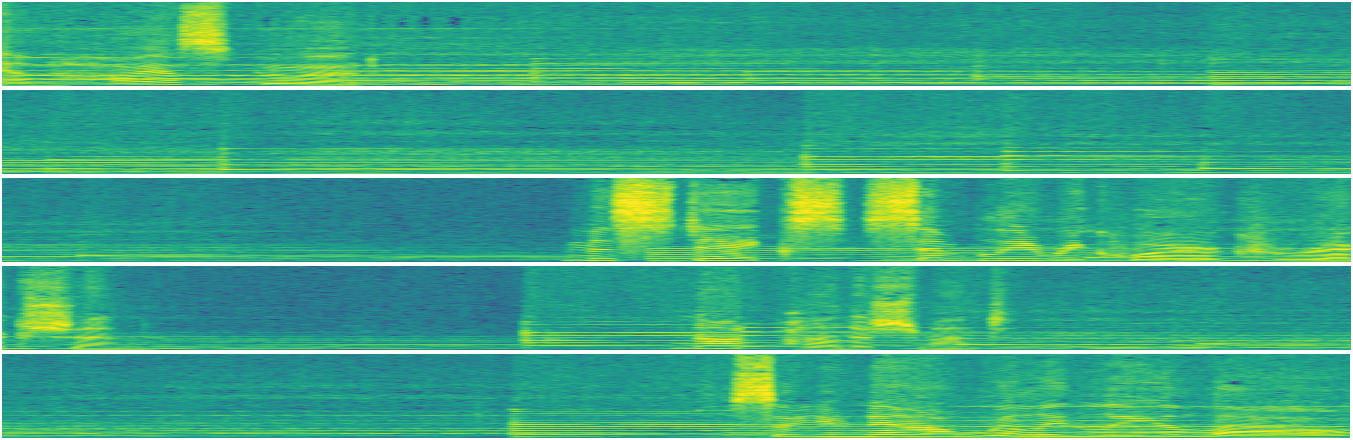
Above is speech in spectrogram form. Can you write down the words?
and highest good. Mistakes simply require correction, not punishment. So you now willingly allow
